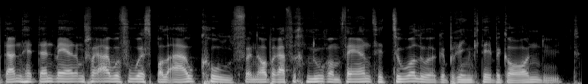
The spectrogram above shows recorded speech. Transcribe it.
dann, dann wär dem Frauenfußball auch geholfen. Aber einfach nur am Fernsehen zuschauen bringt eben gar nichts.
